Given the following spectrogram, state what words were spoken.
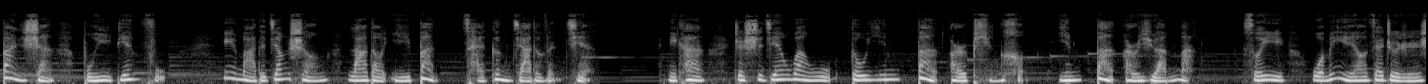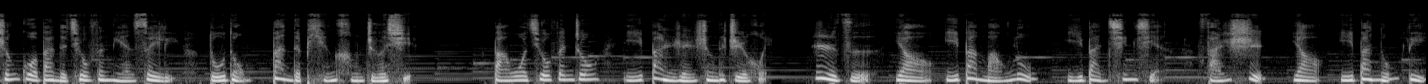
半扇不易颠覆，御马的缰绳拉到一半才更加的稳健。你看，这世间万物都因半而平衡，因半而圆满，所以我们也要在这人生过半的秋分年岁里，读懂半的平衡哲学，把握秋分中一半人生的智慧。日子要一半忙碌，一半清闲；凡事要一半努力，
